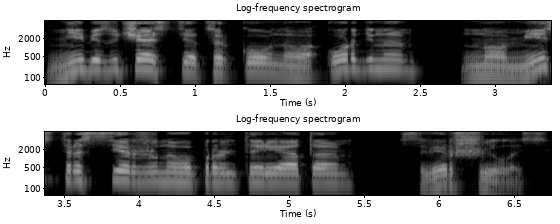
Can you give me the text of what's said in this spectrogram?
Не без участия церковного ордена но месть рассерженного пролетариата свершилась.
